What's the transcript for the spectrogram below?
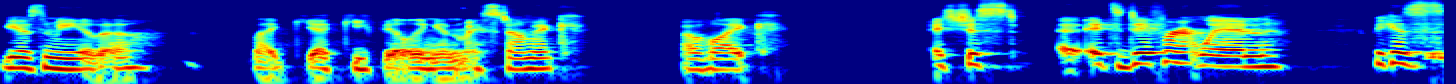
gives me the like yucky feeling in my stomach of like it's just it's different when because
